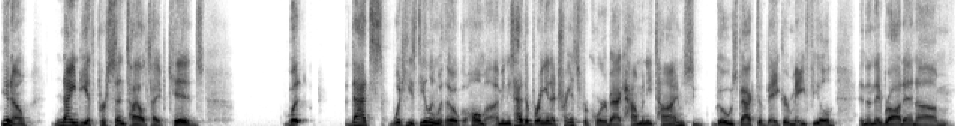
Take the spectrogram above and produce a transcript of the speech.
you know, 90th percentile type kids. But that's what he's dealing with at Oklahoma. I mean, he's had to bring in a transfer quarterback how many times? Goes back to Baker Mayfield, and then they brought in um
